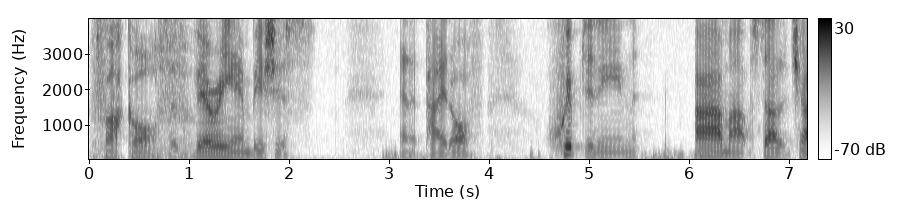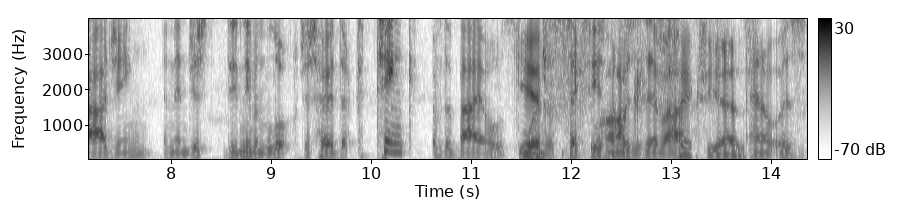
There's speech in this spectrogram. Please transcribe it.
Fuck off. So very ambitious, and it paid off. Whipped it in, arm up, started charging, and then just didn't even look. Just heard the tink of the bales. Yeah, one of the sexiest noises ever. sexy as. And it was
